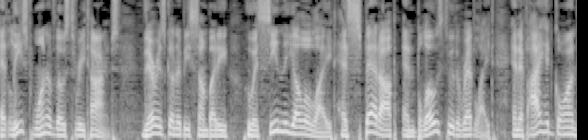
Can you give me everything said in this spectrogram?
at least one of those three times, there is going to be somebody who has seen the yellow light, has sped up, and blows through the red light. And if I had gone,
